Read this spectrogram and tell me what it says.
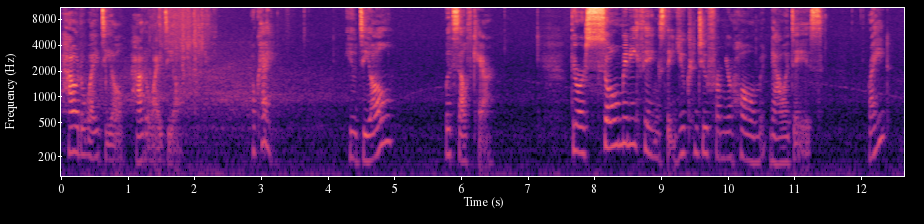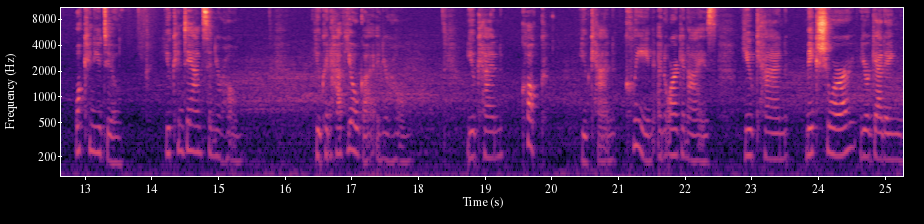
How do I deal? How do I deal? Okay. You deal with self-care. There are so many things that you can do from your home nowadays, right? What can you do? You can dance in your home. You can have yoga in your home. You can cook. You can clean and organize. You can make sure you're getting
